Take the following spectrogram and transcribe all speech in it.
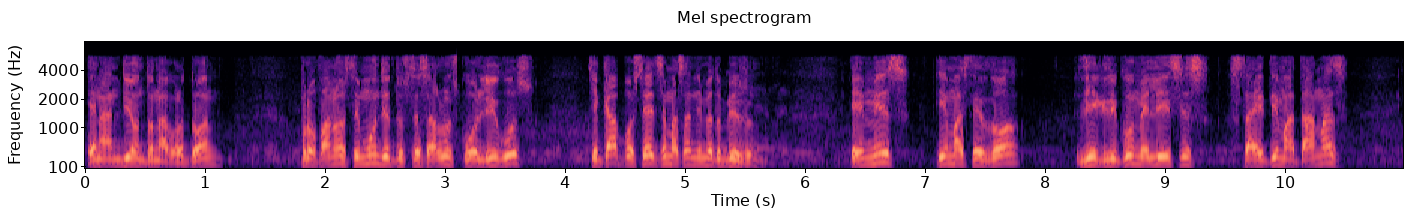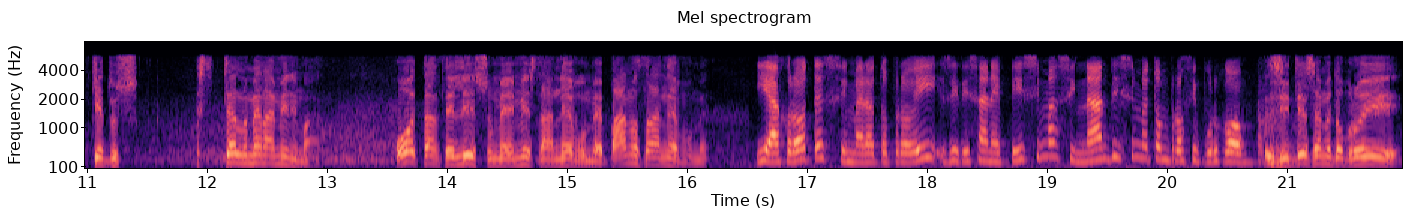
εναντίον των αγροτών. Προφανώς θυμούνται τους Θεσσαλούς κολίγους και κάπως έτσι μας αντιμετωπίζουν. Εμείς είμαστε εδώ, διεκδικούμε λύσεις στα αιτήματά μας και τους στέλνουμε ένα μήνυμα. Όταν θελήσουμε εμείς να ανέβουμε πάνω θα ανέβουμε. Οι αγρότες σήμερα το πρωί ζήτησαν επίσημα συνάντηση με τον Πρωθυπουργό. Ζητήσαμε το πρωί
